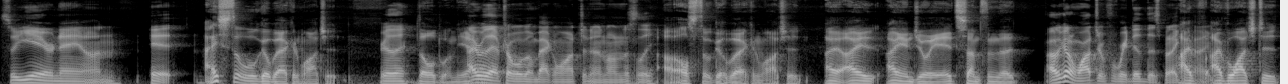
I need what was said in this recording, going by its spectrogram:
So yeah or nay on it? i still will go back and watch it Really? the old one yeah I really have trouble going back and watching it. Honestly, i'll still go back and watch it i i, I enjoy it it's something that I was gonna watch it before we did this, but I, I've I I've watched it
